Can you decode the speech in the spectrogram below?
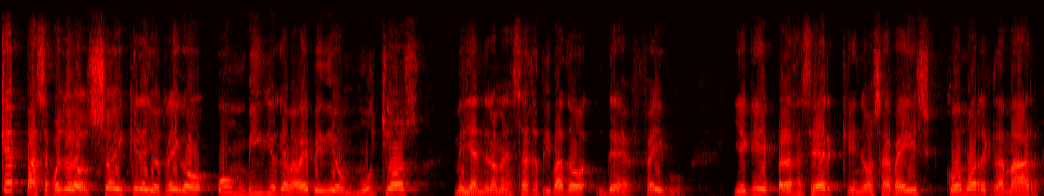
¿Qué pasa polluelos? Soy Kira y os traigo un vídeo que me habéis pedido muchos mediante los mensajes privados de Facebook. Y que parece ser que no sabéis cómo reclamar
